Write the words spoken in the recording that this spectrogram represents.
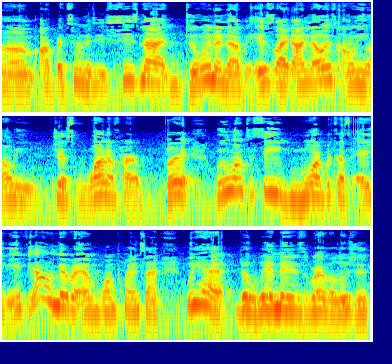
um, opportunities. She's not doing enough. It's like, I know it's only, only just one of her, but we want to see more because if y'all remember at one point in time, we had the women's revolution.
